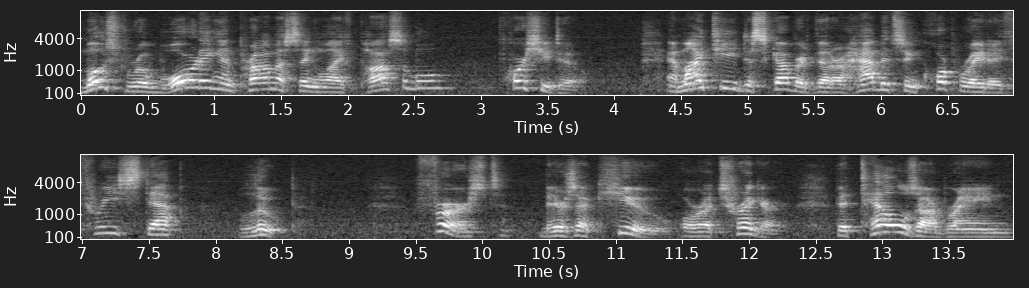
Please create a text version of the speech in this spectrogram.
most rewarding and promising life possible? Of course you do. MIT discovered that our habits incorporate a three-step loop. First, there's a cue or a trigger that tells our brain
